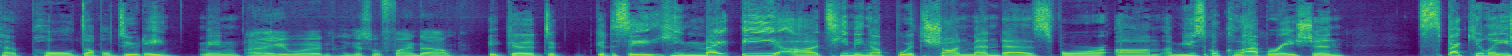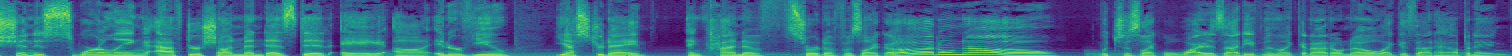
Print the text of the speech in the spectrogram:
to pull double duty. I mean, I think he would. I guess we'll find out. be good to good to see. He might be uh, teaming up with Shawn Mendes for um, a musical collaboration. Speculation is swirling after Shawn Mendes did a uh, interview yesterday and kind of sort of was like, "Oh, I don't know," which is like, well, why is that even like an I don't know? Like, is that happening?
